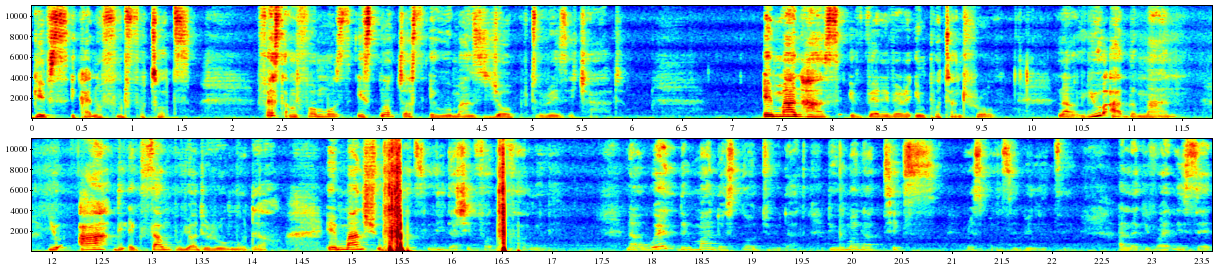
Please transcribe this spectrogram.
gives a kind of food for thought. First and foremost, it's not just a woman's job to raise a child a man has a very, very important role. Now, you are the man, you are the example, you are the role model. A man should create leadership for the family. Now, when the man does not do that, the woman now takes responsibility. And like you rightly said,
